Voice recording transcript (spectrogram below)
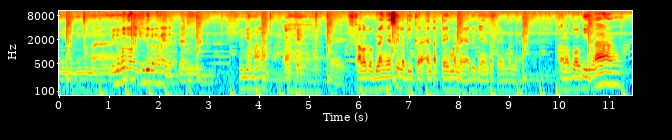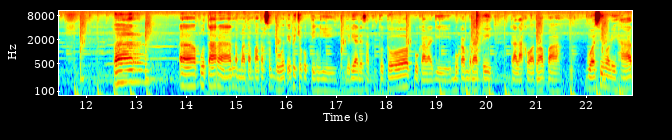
minum-minuman minuman orang kehidupan yang lain ya dan dunia malam lah. Oke. Kalau gue bilangnya sih lebih ke entertainment ya, dunia entertainment ya. Kalau gue bilang per eh, putaran tempat-tempat tersebut itu cukup tinggi. Jadi ada satu tutup, buka lagi. Bukan berarti gak laku atau apa. Gue sih melihat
